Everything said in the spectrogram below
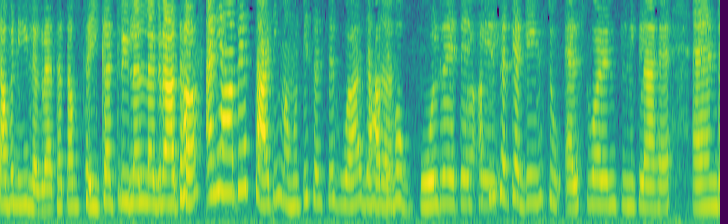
तब नहीं लग रहा था तब सही का थ्रिलर लग रहा था। एंड यहाँ पे स्टार्टिंग मम्मुट्टी सर से हुआ जहाँ पे हाँ। वो बोल रहे थे कि अखिल सर के अगेंस्ट अरेस्ट वारंट निकला है। एंड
